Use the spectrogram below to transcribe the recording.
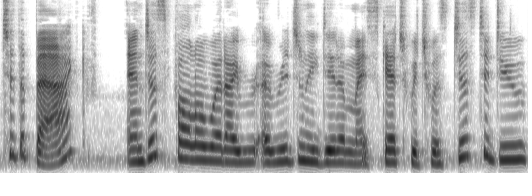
to the back and just follow what I originally did in my sketch, which was just to do,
